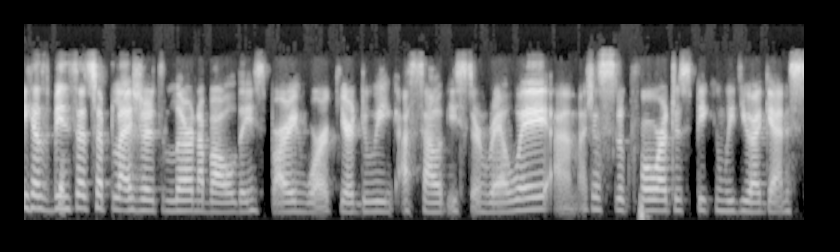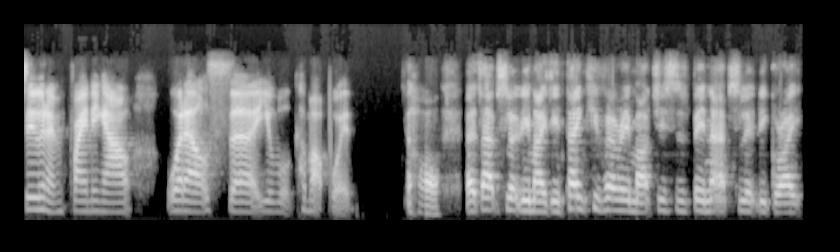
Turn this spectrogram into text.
it has been such a pleasure to learn about the inspiring work you're doing at Southeastern Railway. Um, I just look forward to speaking with you again soon and finding out what else uh, you will come up with. Oh, that's absolutely amazing. Thank you very much. This has been absolutely great.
